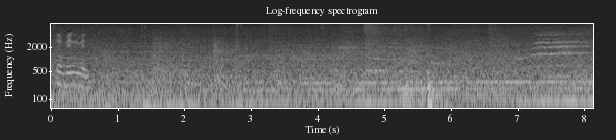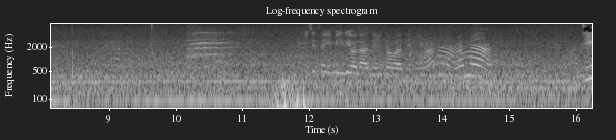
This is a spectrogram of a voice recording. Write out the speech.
It's a windmill. पीछे से ये मेरी औलाद है जो आवाज़ देंगी मामा जी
